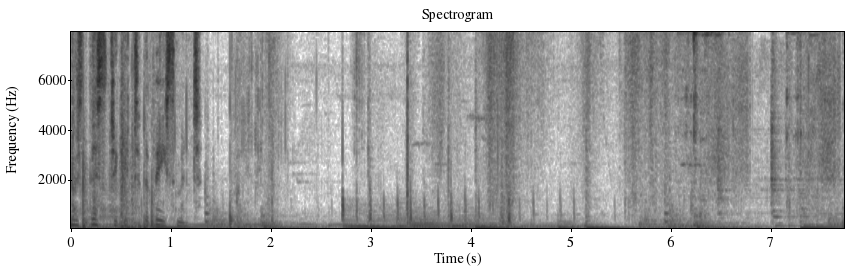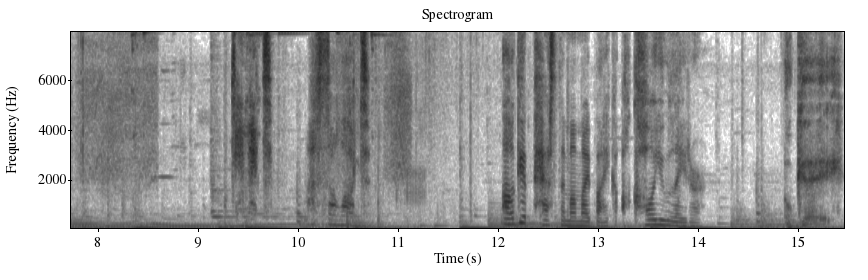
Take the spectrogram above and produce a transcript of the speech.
Use this to get to the basement. Damn it! Ocelot! I'll get past them on my bike. I'll call you later. Okay,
